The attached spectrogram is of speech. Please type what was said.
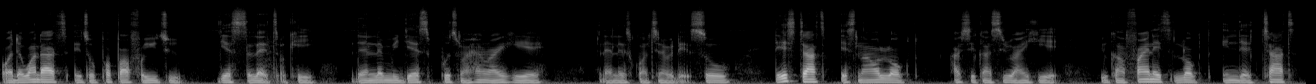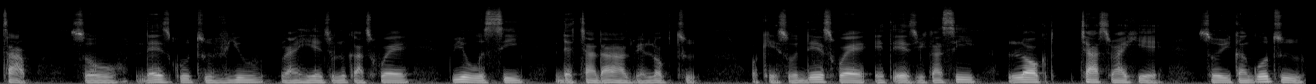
or the one that it will pop up for you to just select okay? Then let me just put my hand right here and then let's continue with it. So this chat is now locked as you can see right here. You can find it locked in the chat tab. So let's go to view right here to look at where we will see the chat that has been locked to okay so this where it is. You can see locked chats right here. So you can go to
